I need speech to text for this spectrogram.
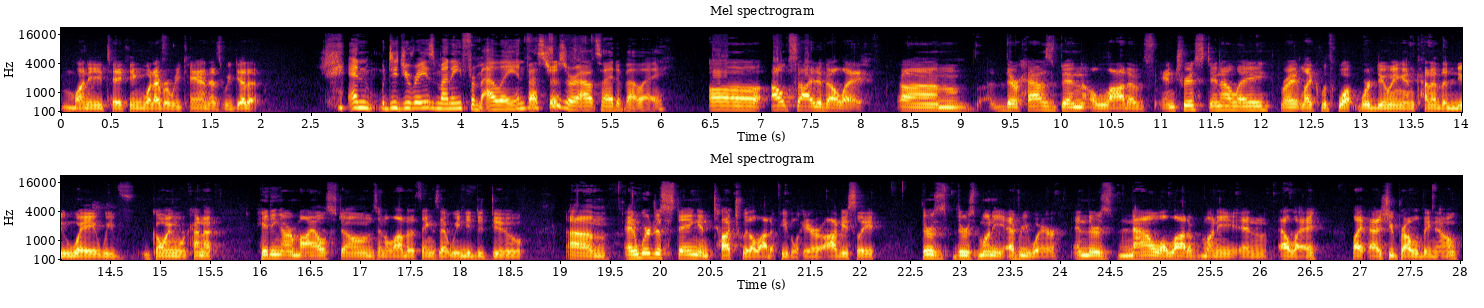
money, taking whatever we can as we get it. And did you raise money from LA investors or outside of LA? Uh, outside of LA, um, there has been a lot of interest in LA, right? Like with what we're doing and kind of the new way we've going. We're kind of hitting our milestones and a lot of the things that we need to do, um, and we're just staying in touch with a lot of people here. Obviously, there's there's money everywhere, and there's now a lot of money in LA, like as you probably know.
